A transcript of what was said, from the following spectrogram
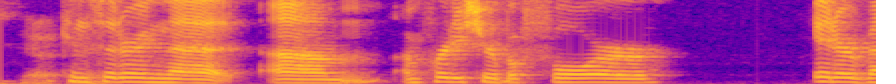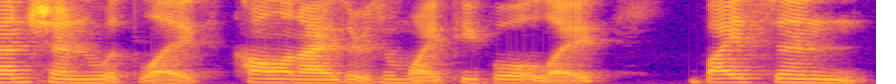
Exactly. Considering that, um, I'm pretty sure before intervention with like colonizers and white people, like bison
